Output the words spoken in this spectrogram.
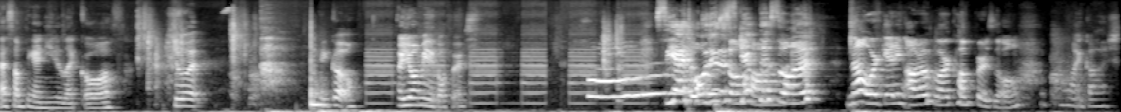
That's something I need to let go of. Do it. Okay, go. Or you want me to go first? See, I told you to So skip hard. this one. No, we're getting out of our comfort zone. Oh my gosh.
